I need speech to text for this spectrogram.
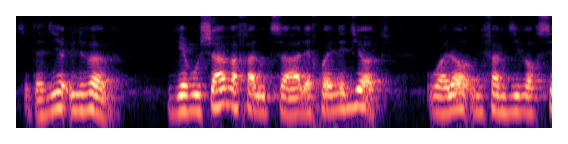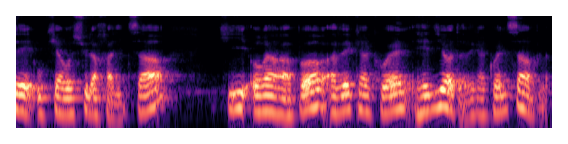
c'est-à-dire une veuve. Gerusha vachalutza le idiot, ou alors une femme divorcée ou qui a reçu la chalitza, qui aurait un rapport avec un kohen hediot, avec un kohen simple.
